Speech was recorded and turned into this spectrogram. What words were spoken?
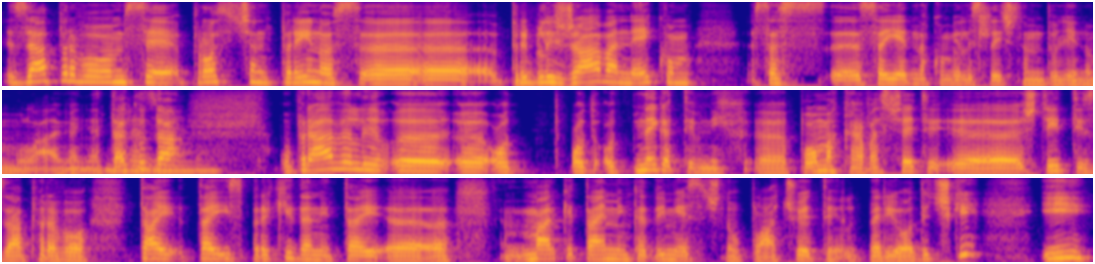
zapravo vam se prosječan prinos e, e, približava nekom sa, sa jednakom ili sličnom duljinom ulaganja. Tako da u pravilu e, e, od od, od negativnih e, pomaka vas štiti, štiti zapravo taj, taj isprekidani taj market timing kad vi mjesečno uplaćujete ili periodički i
